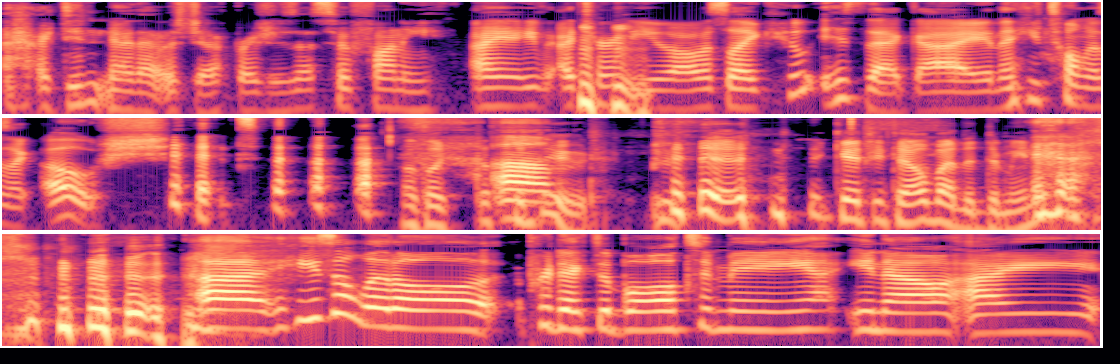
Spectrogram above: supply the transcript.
I didn't know that was Jeff Bridges. That's so funny. I I turned to you. I was like, "Who is that guy?" And then you told me, I was like, "Oh shit." I was like, that's Um, the dude. Can't you tell by the demeanor? uh, he's a little predictable to me. You know, I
